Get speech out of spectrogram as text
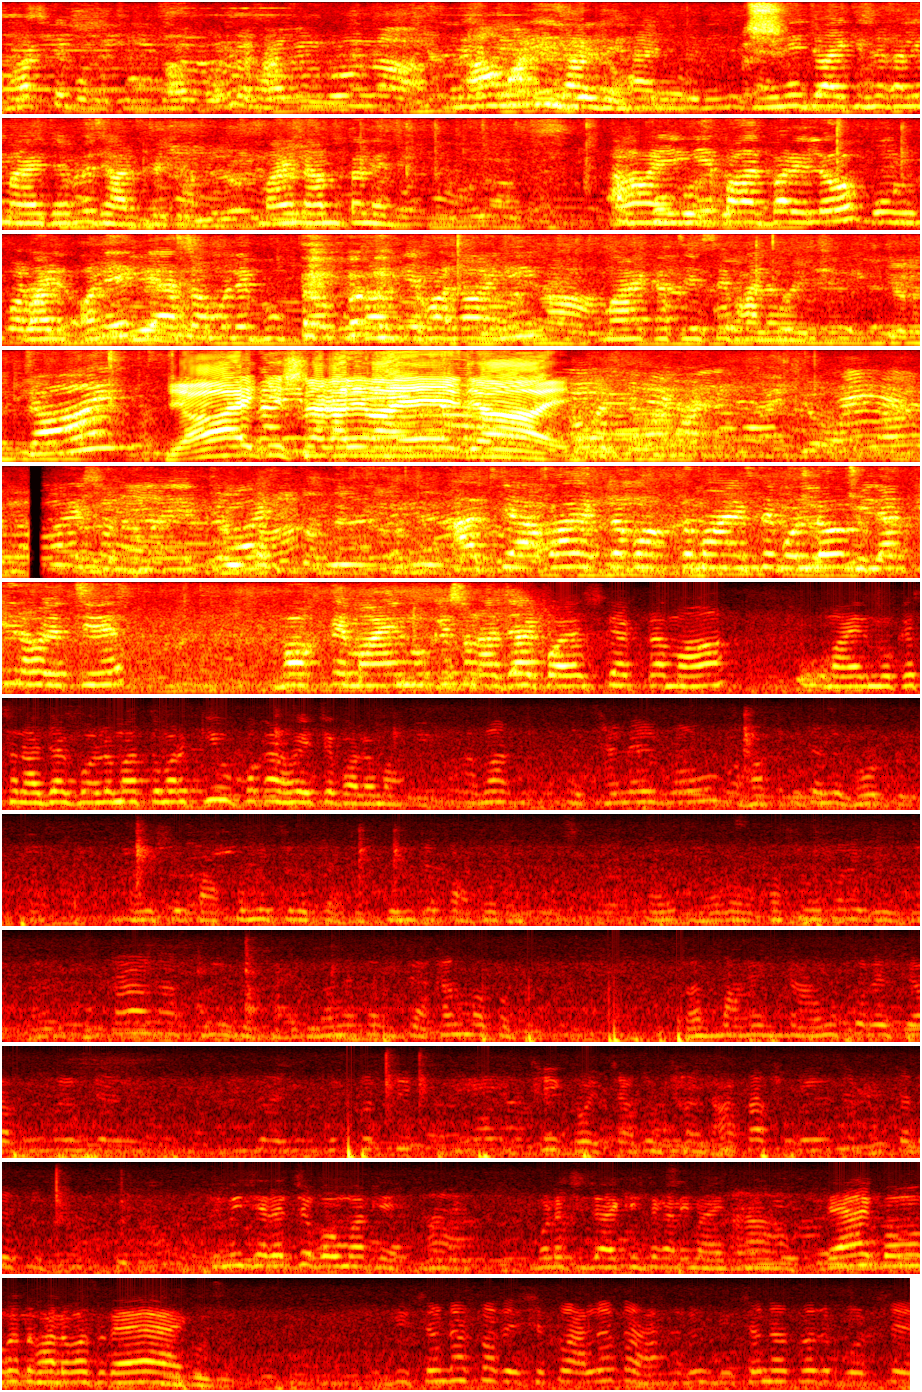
ঘরতে বলেছিল আমারই ঝাড়বে যিনি জয় কৃষ্ণকালী মায়ের যাবে ঝাড়বে মায়ের নামটা নেবে। আমার এই নিয়ে পাঁচবার এলো। অনেক গ্যাস অমলে ভুগতে কোথাও গিয়ে ভালো হয়নি। মায়ের কাছে এসে ভালো হয়েছে। জয়। জয় কৃষ্ণকালী মায়ের জয় জয় সোনা মায়ের জয় আজকে আবার একটা ভক্ত মা এসে বলল মিলাকিল হয়েছে। ভক্তে মায়ের মুখে শোনা যায় বয়স্ক একটা মা। মায়ের মুখে শোনা যায় বলো মা তোমার কি উপকার হয়েছে বলো মা? আমার ছেলের বউ হসপিটালে ভর্তি। আমি সে পাথর হয়েছিল তিনটে পাথর হয়েছে অপারেশন করে গোটা গাছ ফুলে গেছে মানে তার দেখার মতো তার মায়ের নাম করেছে ঠিক হয়েছে। এখন ঢাকা গেছে ভিতরে তুমি ছেড়েছো বৌমাকে? হ্যাঁ। বলেছি জয় কৃষ্ণকালী মায়ের দেখ বৌমা কত ভালোবাসে দেখ। বিছানা করে সে তো আলাদা আমি বিছানা করে বসে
